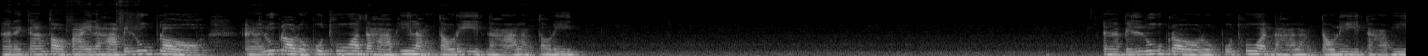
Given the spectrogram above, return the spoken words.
อ่ารายการต่อไปนะคะ เป็นรูปหล่อ รูปหล่อหลวงปู่ทวดนะคะ พี่หลังเตารีดนะคะ หลังเตารีดอ่าเป็นรูปรอหลวงปู่ทวดนะคะ หลังเตารีดนะคะพี่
